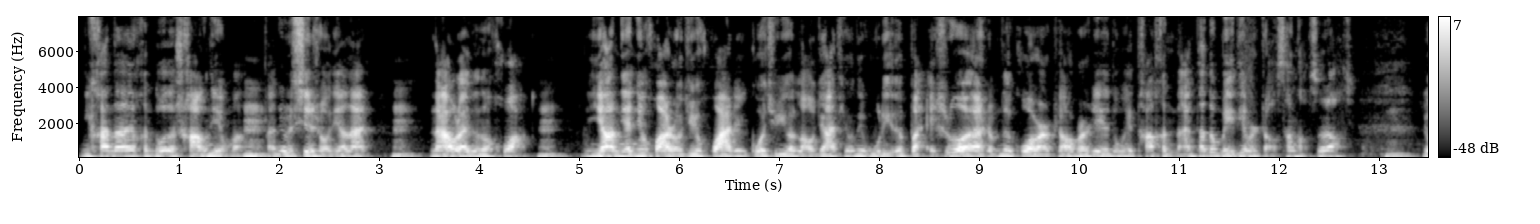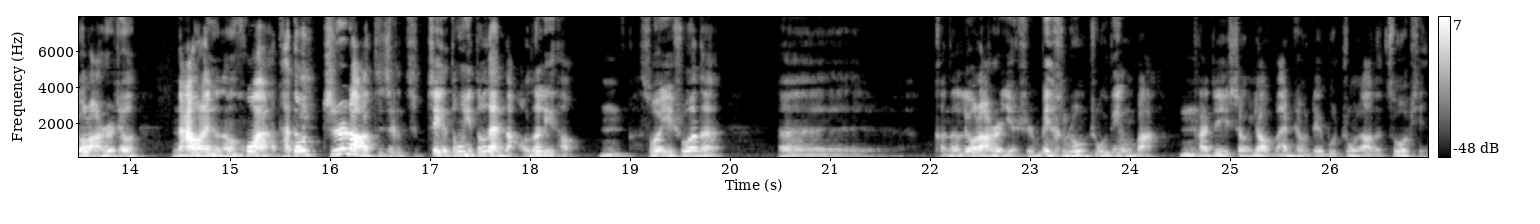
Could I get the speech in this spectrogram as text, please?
你看他很多的场景嘛，他就是信手拈来，嗯拿过来就能画，你让年轻画手去画这过去一个老家庭那屋里的摆设啊什么的，锅碗瓢盆这些东西，他很难，他都没地方找参考资料去，刘老师就拿过来就能画，他都知道这这个这个东西都在脑子里头，嗯所以说呢。呃，可能刘老师也是命中注定吧，他这一生要完成这部重要的作品，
